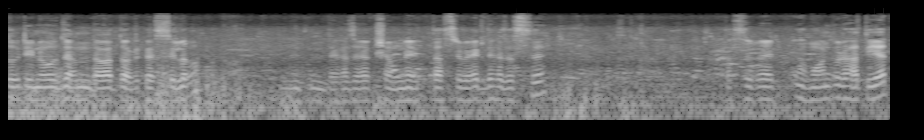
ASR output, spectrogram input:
দুটি নৌযান দেওয়ার দরকার ছিল। দেখা যাক, সামনে তাসরিফ এক দেখা যাচ্ছে। তাসরিফ এক মোহনপুর হাতিয়ার।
